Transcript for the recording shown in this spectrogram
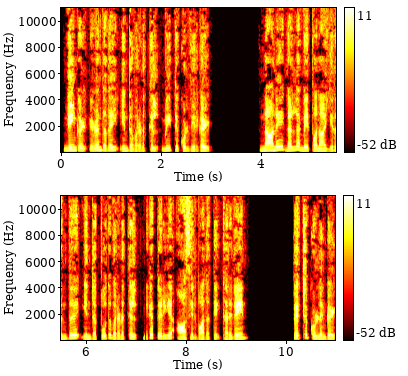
நீங்கள் இழந்ததை இந்த வருடத்தில் மீட்டுக் கொள்வீர்கள். நானே நல்ல மேய்ப்பனாயிருந்து இந்த புது வருடத்தில் மிகப்பெரிய ஆசிர்வாதத்தை தருவேன். பெற்றுக்கொள்ளுங்கள்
